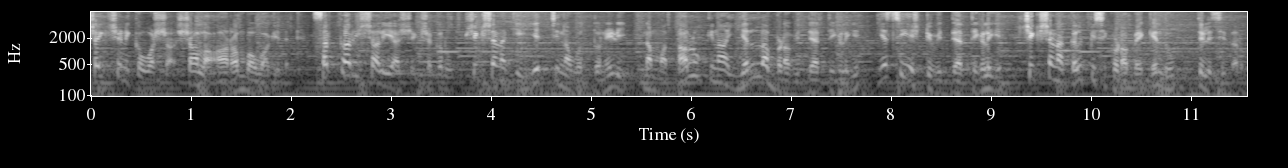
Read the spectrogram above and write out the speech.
ಶೈಕ್ಷಣಿಕ ವರ್ಷ ಶಾಲಾ ಆರಂಭವಾಗಿದೆ. ಸರ್ಕಾರಿ ಶಾಲೆಯ ಶಿಕ್ಷಕರು ಶಿಕ್ಷಣಕ್ಕೆ ಹೆಚ್ಚಿನ ಒತ್ತು ನೀಡಿ ನಮ್ಮ ತಾಲೂಕಿನ ಎಲ್ಲ ಬಡ ವಿದ್ಯಾರ್ಥಿಗಳಿಗೆ, ಎಸ್ಸಿ, ಎಸ್ಟಿ ವಿದ್ಯಾರ್ಥಿಗಳಿಗೆ ಶಿಕ್ಷಣ ಕಲ್ಪಿಸಿಕೊಡಬೇಕೆಂದು ತಿಳಿಸಿದರು.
